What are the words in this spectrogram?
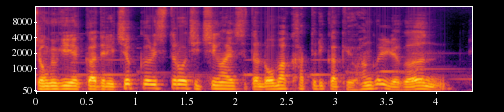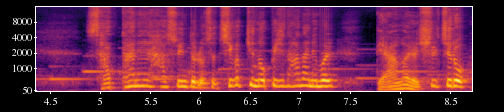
종교개혁가들이 적그리스도로 지칭하였었던 로마 카톨릭과 교황 권력은 사탄의 하수인들로서 지극히 높으신 하나님을 대항하여 실제로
